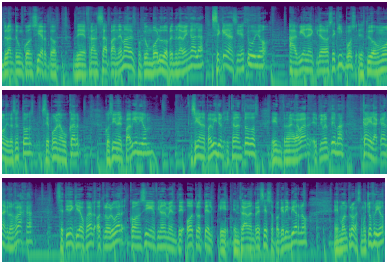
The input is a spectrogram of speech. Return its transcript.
durante un concierto de Franz Zappa the Mothers porque un boludo prende una bengala, se quedan sin estudio, habían alquilado los equipos, el estudio móvil los Stones, se ponen a buscar, consiguen el pavilion, llegan al pavilion, instalan todos, entran a grabar el primer tema, cae la cana que los raja, se tienen que ir a buscar otro lugar, consiguen finalmente otro hotel que entraba en receso porque era invierno, en Montreux hace mucho frío,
